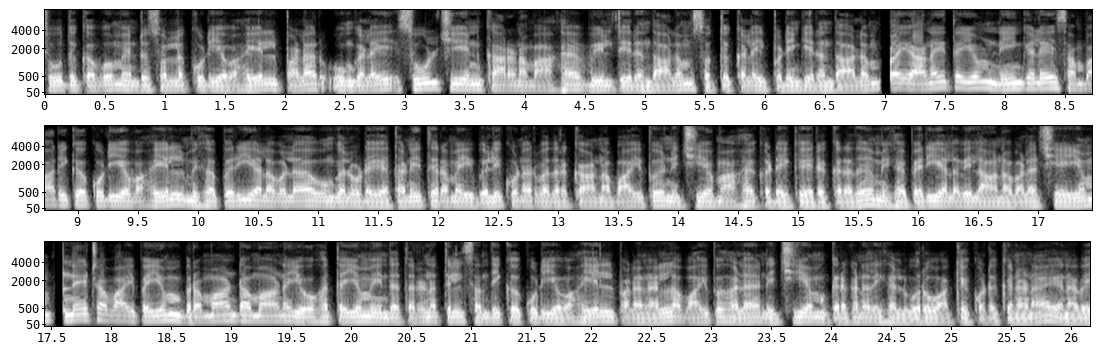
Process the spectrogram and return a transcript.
சூதுக்கவும் என்று சொல்லக்கூடிய வகையில் பலர் உங்களை சூழ்ச்சியின் காரணமாக வீழ்த்தியிருந்தாலும் சொத்துக்களை பிடுங்கியிருந்தாலும் இவை அனைத்தையும் நீங்களே சம்பாதிக்கக்கூடிய வகையில் மிக பெரிய அளவில் உங்களுடைய தனித்திறமை வெளிக்கொணர்வதற்கான வாய்ப்பு நிச்சயமாக கிடைக்க இருக்கிறது. மிக பெரிய அளவிலான வளர்ச்சியையும் முன்னேற்ற வாய்ப்பையும் பிரம்மாண்டமான யோகத்தையும் இந்த தருணத்தில் சந்திக்கக்கூடிய வகையில் பல நல்ல வாய்ப்புகளை நிச்சயம் கிரகநிலைகள் உருவாக்கி கொடுக்கின்றன. என எனவே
